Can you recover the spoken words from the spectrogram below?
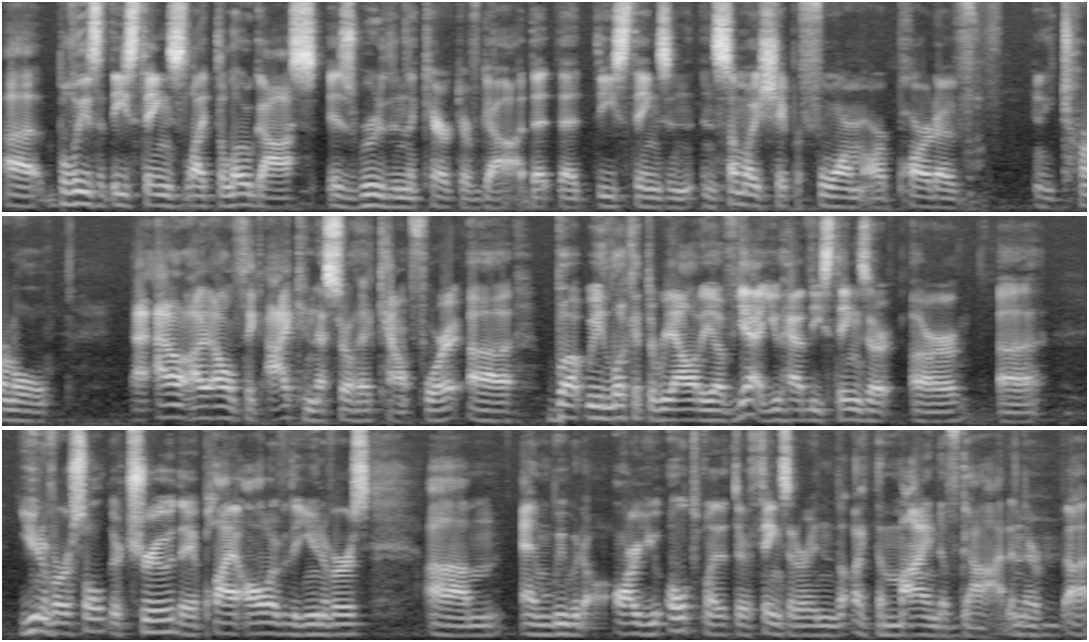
uh, believes that these things, like the Logos, is rooted in the character of God, that, that these things in, in some way, shape, or form are part of an eternal I don't, I don't think I can necessarily account for it, uh, but we look at the reality of yeah, you have these things that are, are uh, universal, they're true, they apply all over the universe, um, and we would argue ultimately that they're things that are in the, like the mind of God, and they're uh,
